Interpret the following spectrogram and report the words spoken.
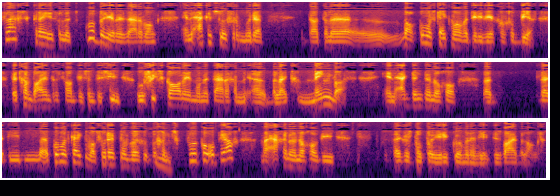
slegs kry as hulle dit koop by die Reservebank en ek het so vermoed dat hulle nou kom ons kyk maar wat hierdie week gaan gebeur. Dit gaan baie interessant wees om te sien hoe fiskale en monetêre uh, beleid gemeng was en ek dink dan nogal dat dat die kom ons kyk maar voordat ons nou begin fokus opjag, maar ek gaan nou nogal die syfers dop hierdie komende week. Dis baie belangrik.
